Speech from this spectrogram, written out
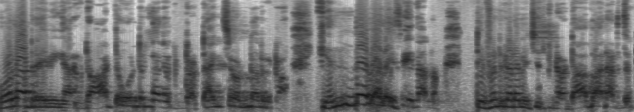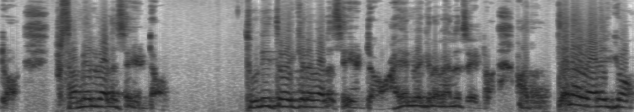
ஓலா டிரைவிங்காக இருக்கட்டும் ஆட்டோ ஓட்டுநர் இருக்கட்டும் டாக்ஸி ஓட்டுநர் இருக்கட்டும் எந்த வேலை செய்தாலும் டிஃபன் கடை வச்சிருக்கட்டும் டாபா நடத்தட்டும் சமையல் வேலை செய்யட்டும் துணி துவைக்கிற வேலை செய்யட்டும் அயன் வைக்கிற வேலை செய்யட்டும் அத்தனை வேலைக்கும்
